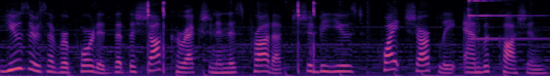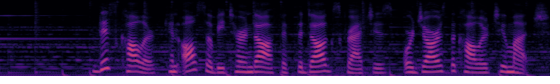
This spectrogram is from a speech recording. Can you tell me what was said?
Users have reported that the shock correction in this product should be used quite sharply and with caution. This collar can also be turned off if the dog scratches or jars the collar too much.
